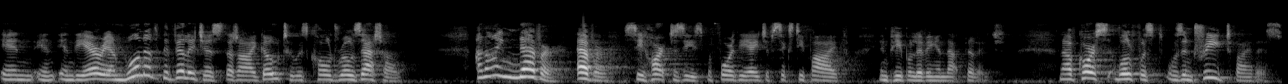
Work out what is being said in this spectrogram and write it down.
in, in, in the area, and one of the villages that I go to is called Roseto, And I never, ever see heart disease before the age of 65 in people living in that village. Now, of course, Wolf was, was intrigued by this.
